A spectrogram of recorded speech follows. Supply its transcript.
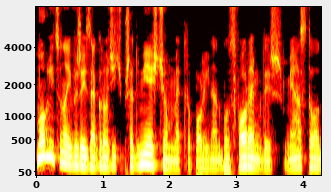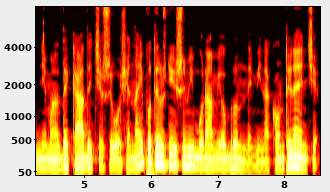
Mogli co najwyżej zagrozić przedmieściom metropolii nad Bosforem, gdyż miasto od niemal dekady cieszyło się najpotężniejszymi murami obronnymi na kontynencie.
